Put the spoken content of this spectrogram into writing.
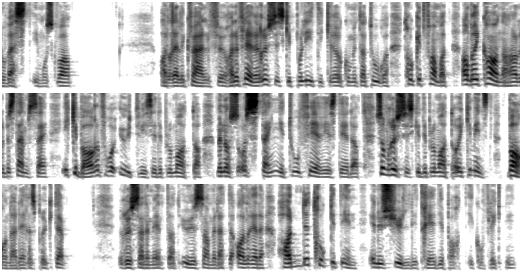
nordvest i Moskva. Allerede kvelden før hadde flere russiske politikere og kommentatorer trukket fram at amerikanerne hadde bestemt seg ikke bare for å utvise diplomater, men også å stenge to feriesteder som russiske diplomater og ikke minst barna deres brukte. Russerne mente at USA med dette allerede hadde trukket inn en uskyldig tredjepart i konflikten.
